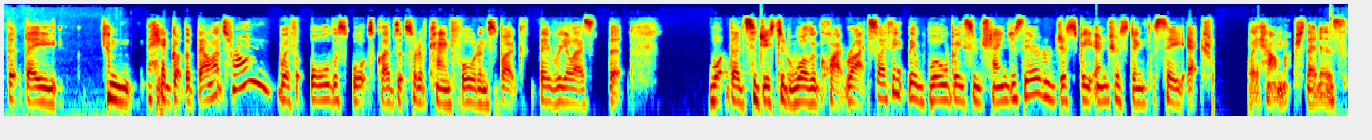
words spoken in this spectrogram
that they had got the balance wrong with all the sports clubs that sort of came forward and spoke. They realised that what they'd suggested wasn't quite right. So I think there will be some changes there. It'll just be interesting to see actually how much that is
